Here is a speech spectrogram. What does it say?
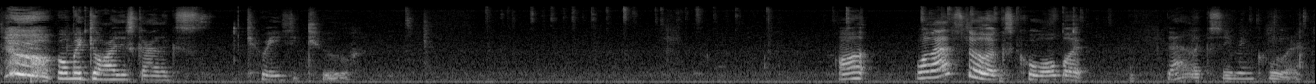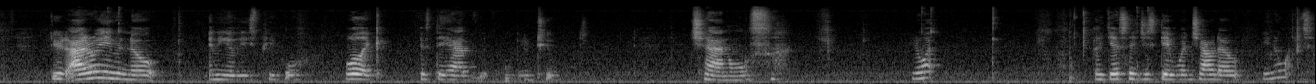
oh my god, this guy looks crazy cool. Well, well, that still looks cool, but that looks even cooler. Dude, I don't even know any of these people. Well, like, if they have YouTube channels. you know what? I guess I just gave one shout out. You know what?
